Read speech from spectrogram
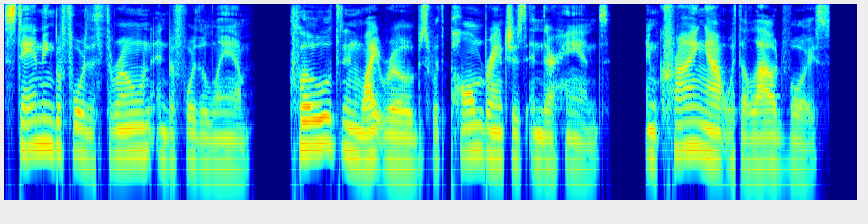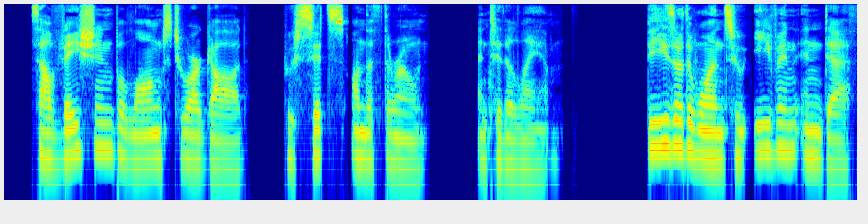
standing before the throne and before the Lamb, clothed in white robes, with palm branches in their hands, and crying out with a loud voice Salvation belongs to our God, who sits on the throne, and to the Lamb. These are the ones who, even in death,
